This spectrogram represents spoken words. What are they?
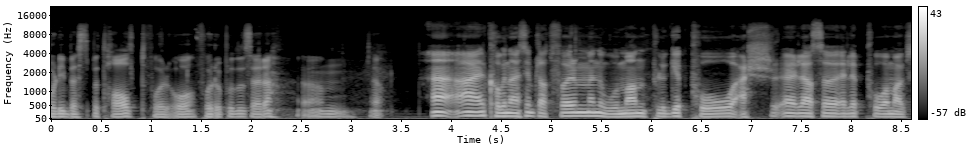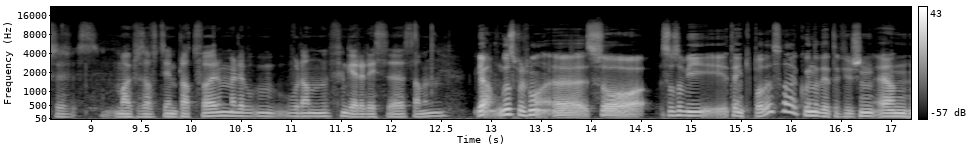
får de best betalt for å, for å produsere. Um, ja. Er Cognize sin plattform noe man plugger på, Ash, eller, altså, eller på Microsoft, Microsoft, sin plattform, eller hvordan fungerer disse sammen? Ja, godt spørsmål. Så, så, så, vi tenker på det, så er Cognitive Fusion en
